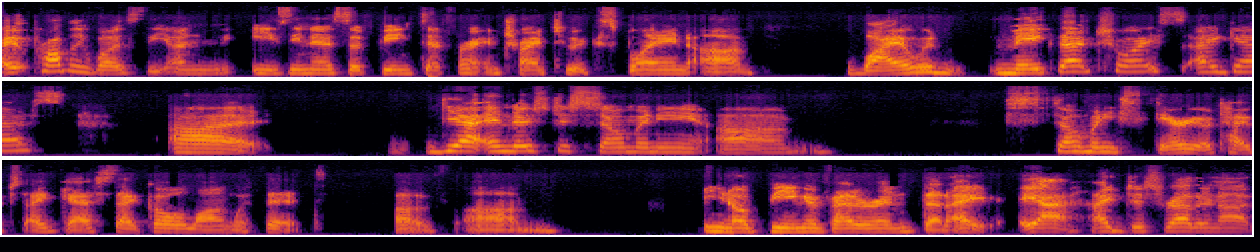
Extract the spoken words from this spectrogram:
It probably was the uneasiness of being different and trying to explain um, why I would make that choice, I guess. Uh, yeah, and there's just so many um, so many stereotypes, I guess, that go along with it of um, you know, being a veteran that I yeah, I'd just rather not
